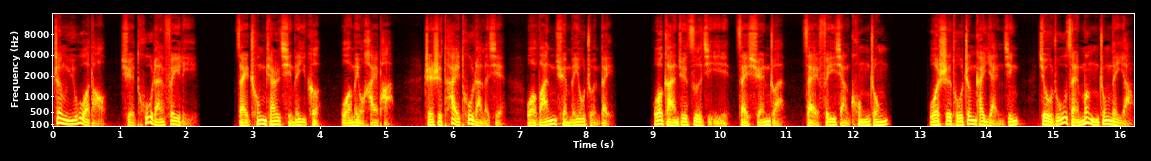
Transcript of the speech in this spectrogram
正欲卧倒，却突然飞离。在冲天起那一刻，我没有害怕，只是太突然了些，我完全没有准备。我感觉自己在旋转，在飞向空中。我试图睁开眼睛，就如在梦中那样，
